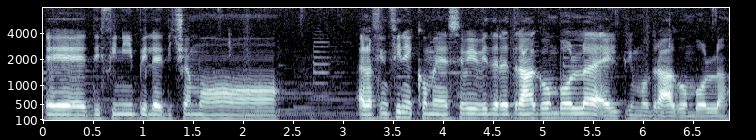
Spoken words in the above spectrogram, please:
è definibile, diciamo... Alla fin fine è come se vuoi vedere Dragon Ball, è il primo Dragon Ball,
